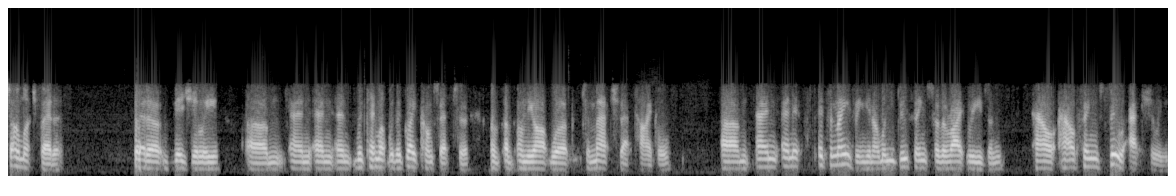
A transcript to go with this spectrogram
so much better, better visually. Um, and, and, and we came up with a great concept to, of, of, on the artwork to match that title. Um, and and it's it's amazing, you know, when you do things for the right reason, how how things do actually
